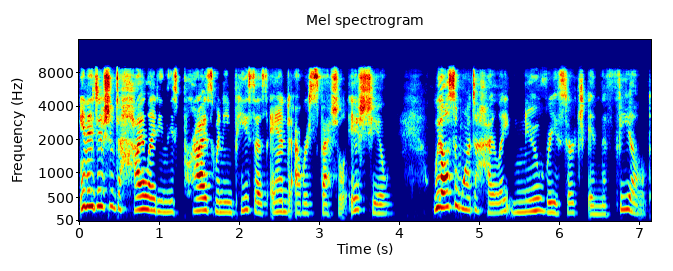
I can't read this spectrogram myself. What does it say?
In addition to highlighting these prize winning pieces and our special issue, we also want to highlight new research in the field,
